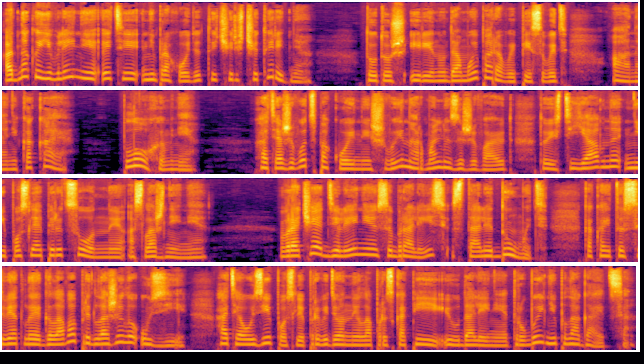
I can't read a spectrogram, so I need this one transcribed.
Однако явления эти не проходят и через четыре дня. Тут уж Ирину домой пора выписывать, а она никакая. Плохо мне. Хотя живот спокойный, швы нормально заживают, то есть явно не послеоперационные осложнения. Врачи отделения собрались, стали думать. Какая-то светлая голова предложила УЗИ, хотя УЗИ после проведенной лапароскопии и удаления трубы не полагается.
